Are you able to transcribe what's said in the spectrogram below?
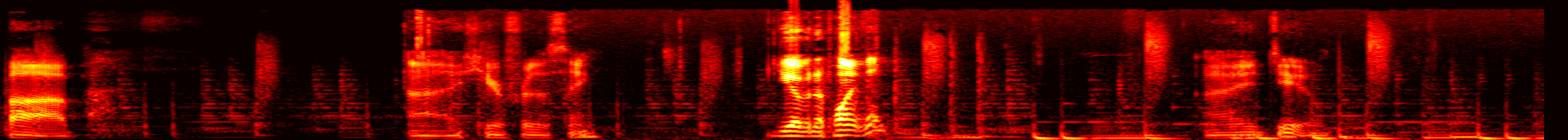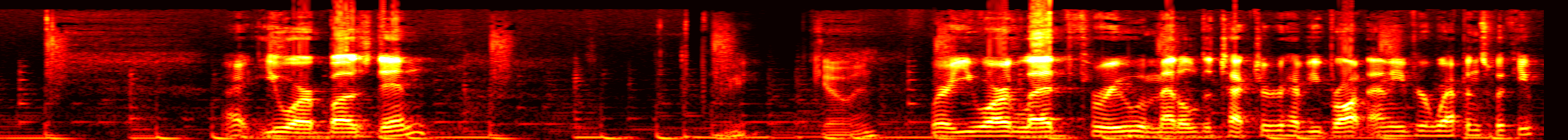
Bob. Uh, here for the thing. Do you have an appointment? I do. All right, you are buzzed in. Right, go in. where you are led through a metal detector. Have you brought any of your weapons with you?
